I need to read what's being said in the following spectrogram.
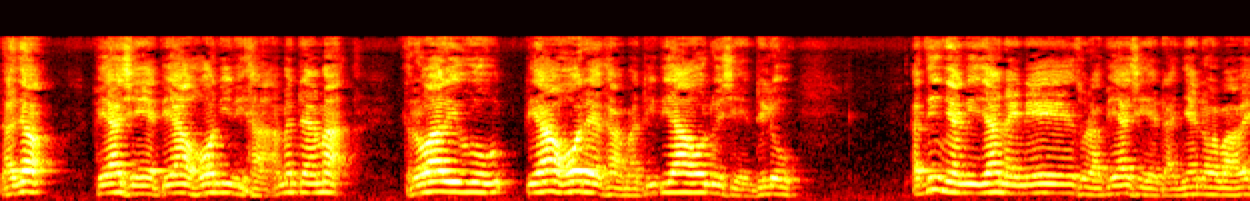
ဒါကြောင့်ဘုရားရှင်ရဲ့တရားဟောနည်းတွေဟာအမတန်မှသရဝါတွေကိုတရားဟောတဲ့အခါမှာဒီတရားဟောလို့ရှိရင်ဒီလိုအသိဉာဏ်ကြီးရနိုင်တယ်ဆိုတာဘုရားရှင်ရဲ့ဒါဉာဏ်တော်ပါပဲ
